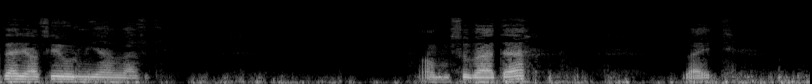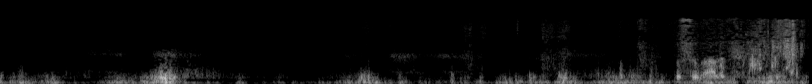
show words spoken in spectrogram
دریاچه ارومیه وزد Ammusu vədə vəid. Bu su qalıb.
